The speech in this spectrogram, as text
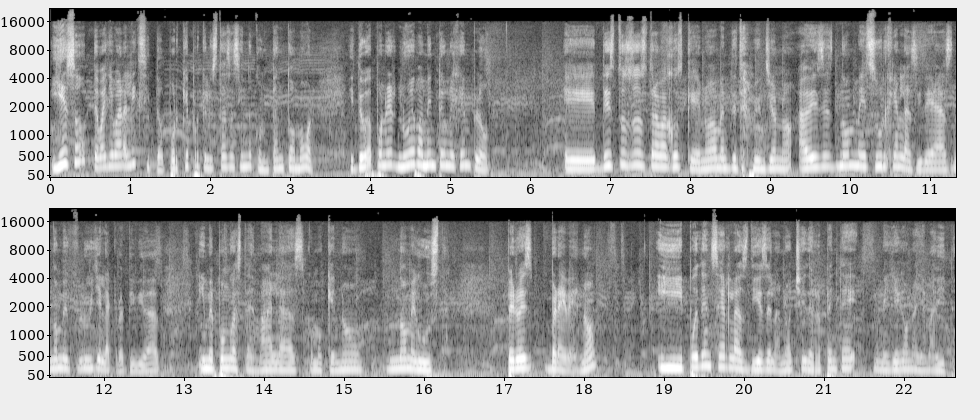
Y eso te va a llevar al éxito. ¿Por qué? Porque lo estás haciendo con tanto amor. Y te voy a poner nuevamente un ejemplo. Eh, de estos dos trabajos que nuevamente te menciono, a veces no me surgen las ideas, no me fluye la creatividad y me pongo hasta de malas, como que no, no me gusta. Pero es breve, ¿no? Y pueden ser las 10 de la noche y de repente me llega una llamadita.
